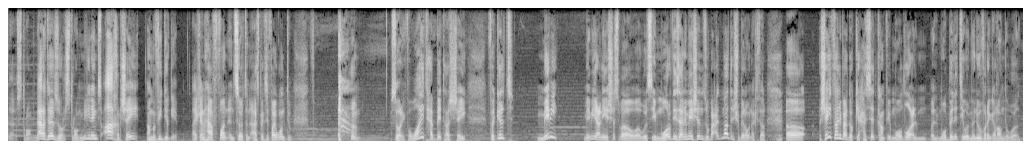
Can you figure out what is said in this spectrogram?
the strong narratives or strong meanings آخر شيء I'm a video game I can have fun in certain aspects if I want to سوري فوايد حبيت هالشيء فقلت maybe maybe يعني شو اسمه we'll see more of these animations وبعد ما ادري شو بيرون اكثر uh, شيء ثاني بعد أوكي حسيت كان في موضوع الموبيلتي والمانوفرنج اراوند ذا وورلد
